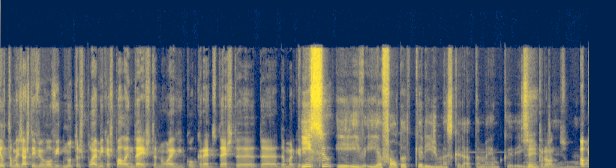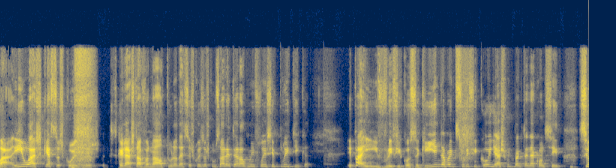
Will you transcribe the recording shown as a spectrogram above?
ele também já esteve envolvido noutras polémicas para além desta, não é? Em concreto desta da, da Margarida. Isso e, e, e, a falta de carisma, se calhar também um bocadinho. Sim, pronto. Opa, e eu acho que essas coisas, se calhar estava na altura dessas coisas começarem a ter alguma influência política. E pá, e verificou-se aqui, e ainda bem que se verificou, e acho muito bem que tenha acontecido. Se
